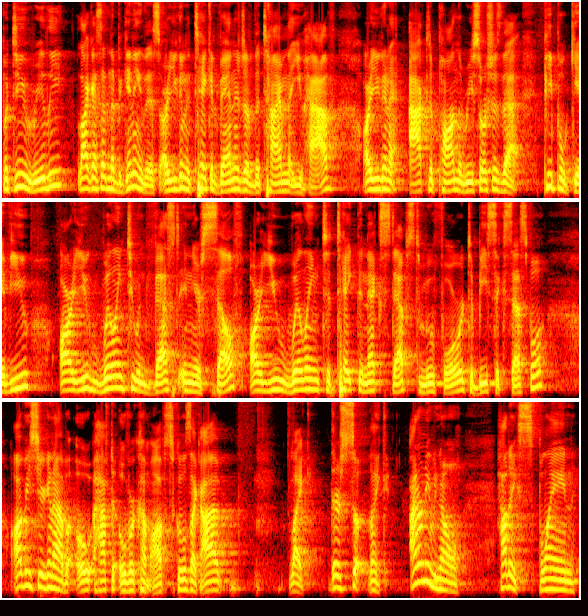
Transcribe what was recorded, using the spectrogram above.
But do you really? Like I said in the beginning of this, are you going to take advantage of the time that you have? Are you going to act upon the resources that people give you? Are you willing to invest in yourself? Are you willing to take the next steps to move forward to be successful? Obviously, you're gonna have have to overcome obstacles. Like I, like there's so like I don't even know how to explain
